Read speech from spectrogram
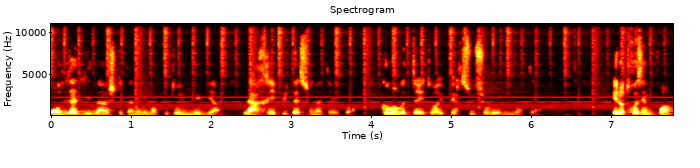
au-delà de l'image, qui est un élément plutôt immédiat, la réputation d'un territoire. Comment votre territoire est perçu sur le long terme. Et le troisième point,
